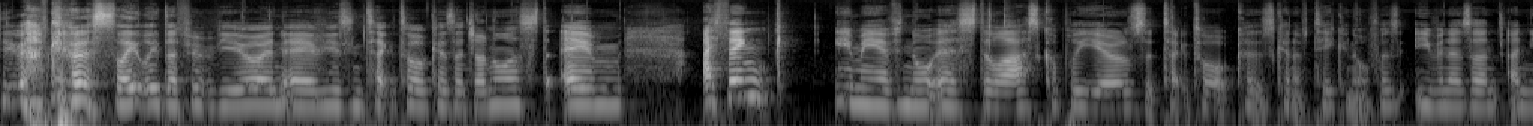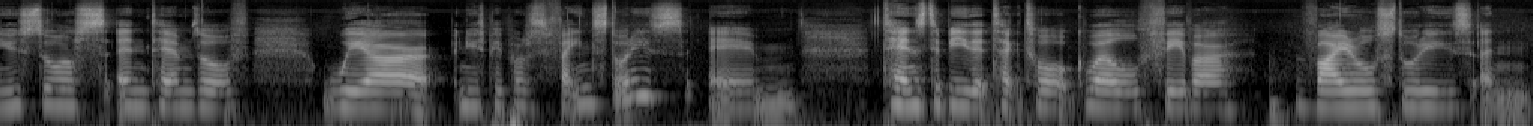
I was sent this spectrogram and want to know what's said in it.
I've got a slightly different view on um, using TikTok as a journalist. Um, I think you may have noticed the last couple of years that TikTok has kind of taken off as even as a, a news source in terms of where newspapers find stories. Um, tends to be that TikTok will favour viral stories and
